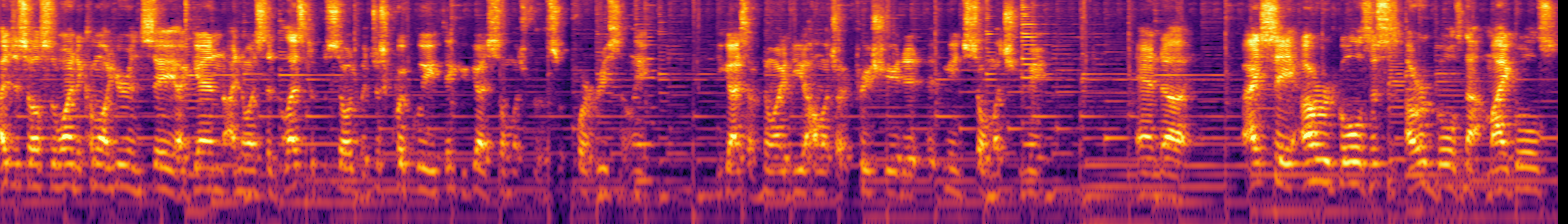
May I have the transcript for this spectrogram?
I just also wanted to come out here and say again, I know I said the last episode, but just quickly, thank you guys so much for the support recently. You guys have no idea how much I appreciate it. It means so much to me. And uh, I say our goals. This is our goals, not my goals.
